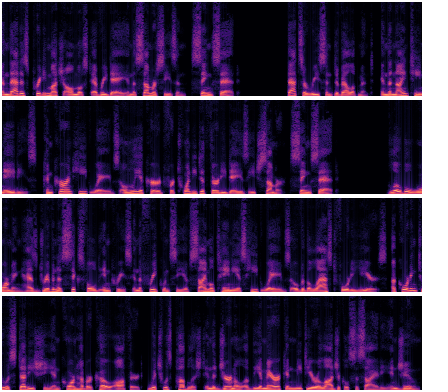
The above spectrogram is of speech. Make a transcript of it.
And that is pretty much almost every day in the summer season, Singh said. That's a recent development. In the 1980s, concurrent heat waves only occurred for 20 to 30 days each summer, Singh said. Global warming has driven a six-fold increase in the frequency of simultaneous heat waves over the last 40 years, according to a study she and Kornhuber co-authored, which was published in the Journal of the American Meteorological Society in June.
